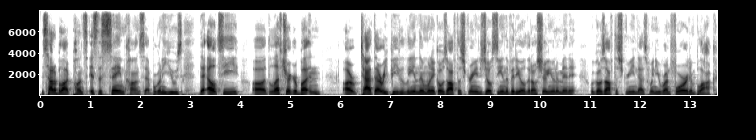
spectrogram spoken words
This how to block punts is the same concept. We're going to use the LT, uh, the left trigger button, uh, tap that repeatedly, and then when it goes off the screen, as you'll see in the video that I'll show you in a minute, when it goes off the screen, that's when you run forward and block.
